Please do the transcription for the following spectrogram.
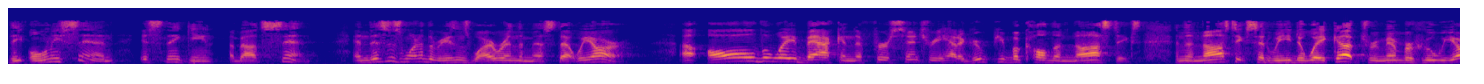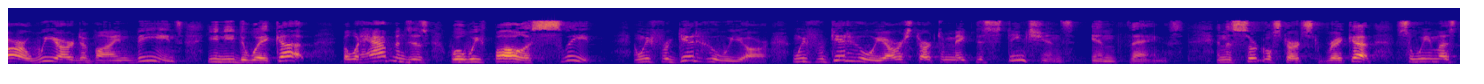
The only sin is thinking about sin. And this is one of the reasons why we're in the mess that we are. Uh, all the way back in the first century, had a group of people called the Gnostics. And the Gnostics said we need to wake up to remember who we are. We are divine beings. You need to wake up. But what happens is, well, we fall asleep and we forget who we are. And we forget who we are, we start to make distinctions in things. And the circle starts to break up. So we must,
